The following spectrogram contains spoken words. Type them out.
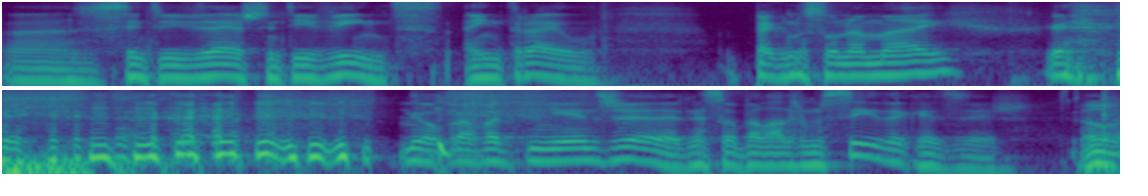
ah, 110, 120 em trail, pego no som na meio. Numa prova de 500, eh, não sou bela adormecida, quer dizer. Oh,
